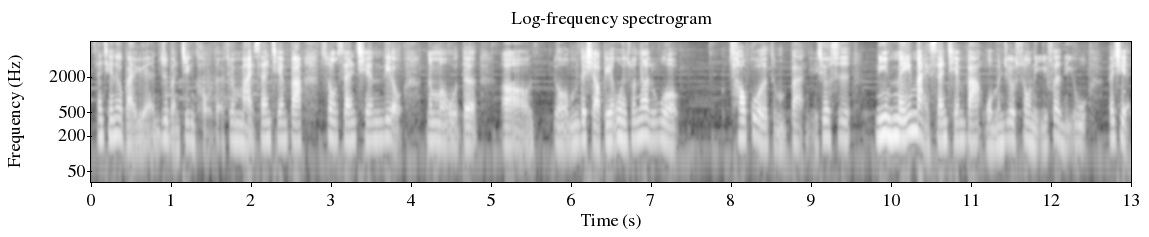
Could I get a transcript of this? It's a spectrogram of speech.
三千六百元，日本进口的，就买三千八送三千六。那么我的呃，我们的小编问说，那如果超过了怎么办？也就是你每买三千八，我们就送你一份礼物，而且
